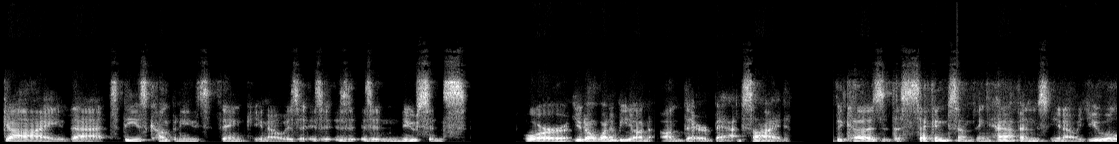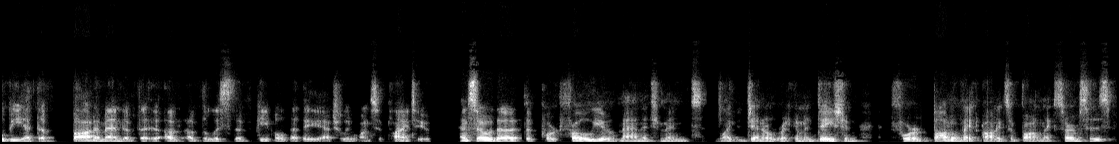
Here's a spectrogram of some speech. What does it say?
guy that these companies think, you know, is a, is a, is a, is a nuisance or you don't want to be on on their bad side because the second something happens, you know, you will be at the bottom end of the of, of the list of people that they actually want to supply to. And so the, the portfolio management, like general recommendation for bottleneck products or bottleneck services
